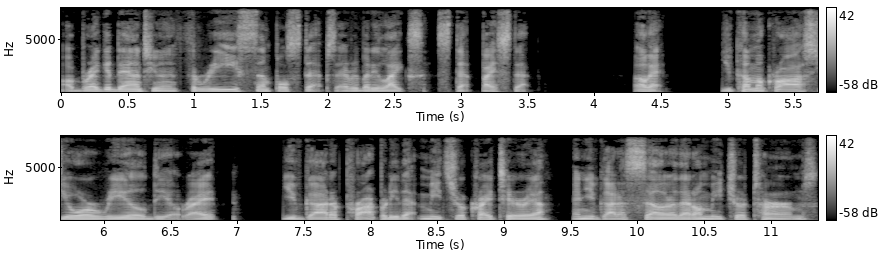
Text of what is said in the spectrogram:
I'll break it down to you in three simple steps. Everybody likes step by step. Okay, you come across your real deal, right? You've got a property that meets your criteria, and you've got a seller that'll meet your terms,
